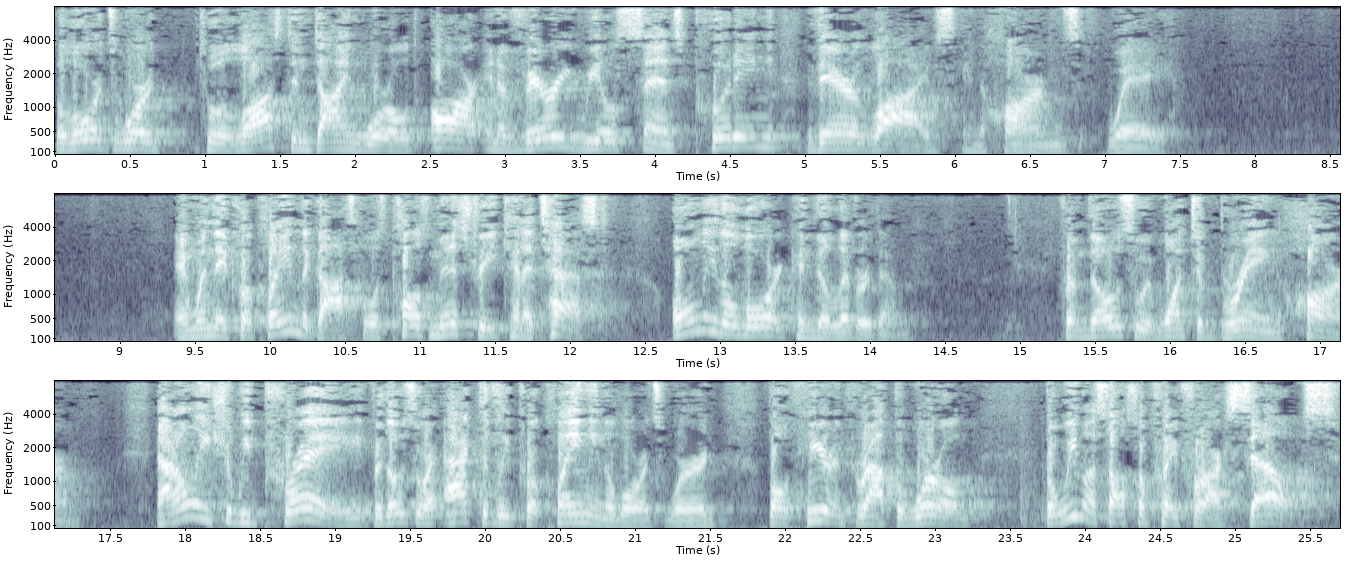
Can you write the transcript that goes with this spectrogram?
the Lord's word to a lost and dying world are, in a very real sense, putting their lives in harm's way. And when they proclaim the gospel, as Paul's ministry can attest, only the Lord can deliver them from those who would want to bring harm. Not only should we pray for those who are actively proclaiming the Lord's word, both here and throughout the world, but we must also pray for ourselves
